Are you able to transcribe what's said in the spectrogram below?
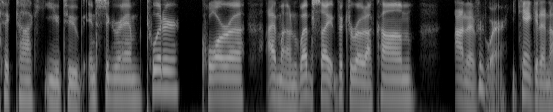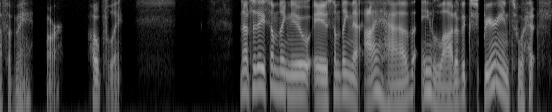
TikTok, YouTube, Instagram, Twitter, Quora. I have my own website, victorrowe.com. I'm everywhere. You can't get enough of me, or hopefully. Now, today, something new is something that I have a lot of experience with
